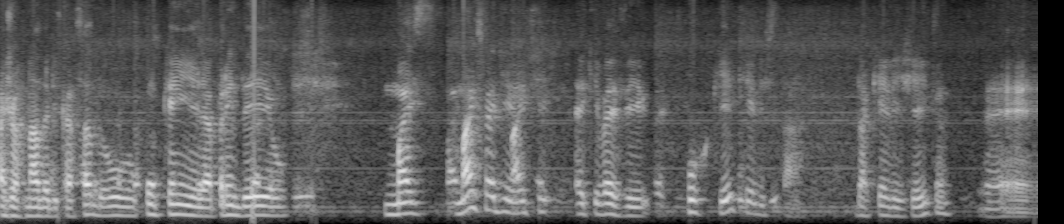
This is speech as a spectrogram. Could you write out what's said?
a jornada de caçador, com quem ele aprendeu, mas mais adiante é que vai ver por que, que ele está daquele jeito, é,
